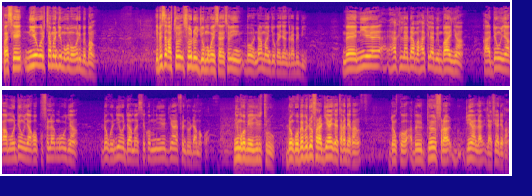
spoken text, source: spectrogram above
parce que n'i ye wari caman di mɔgɔ ma wari bɛ ban i bɛ se ka so dɔ jɔ mɔgɔ ye sisan so in bon n'a man jɔ ka ɲɛ dɔrɔn a bɛ bin mais n'i ye hakilina d'a ma hakilina min b'a ɲɛ k'a denw ɲa k'a mɔdenw ɲa ka kufɛlɛmɔgɔw ɲa donc n'i y'o d'a ma c'est comme n'i ye diɲɛ fɛn dɔ d'a ma quoi ni mɔgɔ min ye yiri turu donc o bɛɛ bɛ dɔ fara diɲɛ ɲataga de kan donc a bɛ dɔ fara diɲɛ lafiya de kan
